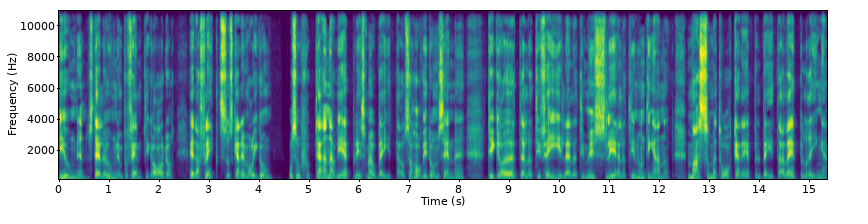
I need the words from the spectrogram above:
i ugnen, ställer ugnen på 50 grader. Är det fläkt så ska den vara igång. Och så tärnar vi äpple i små bitar och så har vi dem sen eh, till gröt eller till fil eller till müsli eller till någonting annat. Massor med torkade äppelbitar eller äppelringar.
